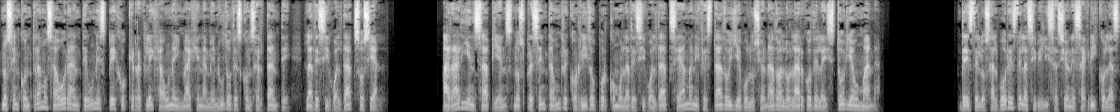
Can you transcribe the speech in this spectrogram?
nos encontramos ahora ante un espejo que refleja una imagen a menudo desconcertante, la desigualdad social. Harari en Sapiens nos presenta un recorrido por cómo la desigualdad se ha manifestado y evolucionado a lo largo de la historia humana. Desde los albores de las civilizaciones agrícolas,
